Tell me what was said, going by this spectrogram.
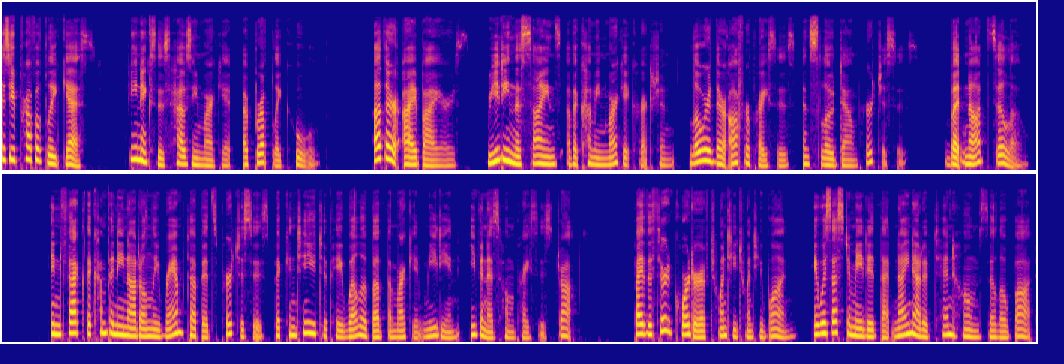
As you probably guessed, Phoenix's housing market abruptly cooled. Other iBuyers, reading the signs of a coming market correction, lowered their offer prices and slowed down purchases. But not Zillow. In fact, the company not only ramped up its purchases, but continued to pay well above the market median even as home prices dropped. By the third quarter of 2021, it was estimated that 9 out of 10 homes Zillow bought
